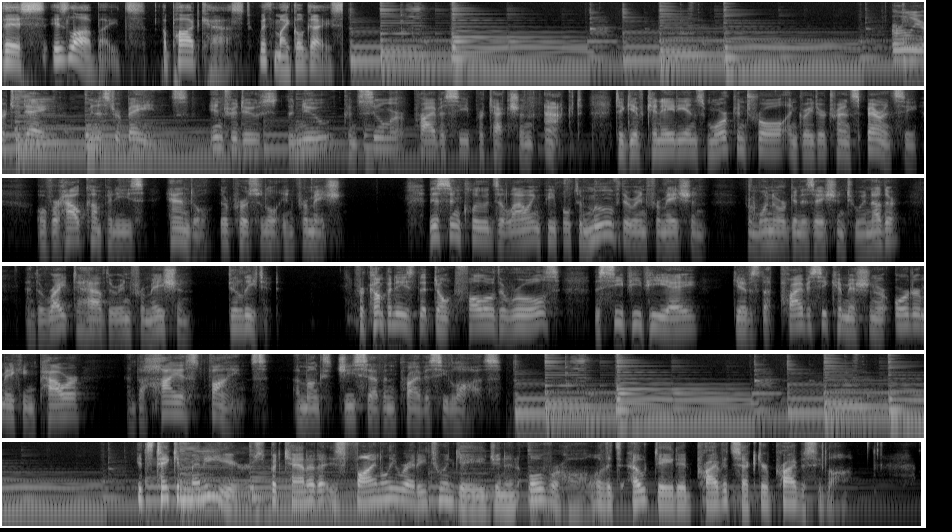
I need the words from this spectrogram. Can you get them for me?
This is Law Bytes, a podcast with Michael Geist. Earlier today, Minister Bains introduced the new Consumer Privacy Protection Act to give Canadians more control and greater transparency over how companies handle their personal information. This includes allowing people to move their information from one organization to another and the right to have their information deleted. For companies that don't follow the rules, the CPPA gives the Privacy Commissioner order making power and the highest fines amongst G7 privacy laws. It's taken many years, but Canada is finally ready to engage in an overhaul of its outdated private sector privacy law.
